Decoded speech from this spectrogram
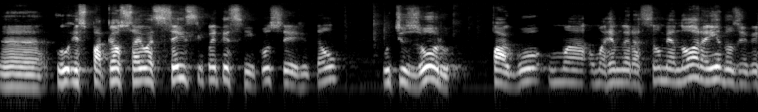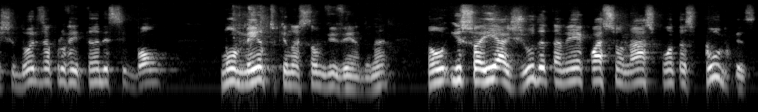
uh, esse papel saiu a 6,55, ou seja, então o Tesouro pagou uma, uma remuneração menor ainda aos investidores, aproveitando esse bom momento que nós estamos vivendo. Né? Então, isso aí ajuda também a equacionar as contas públicas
